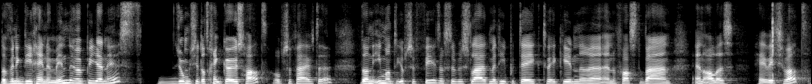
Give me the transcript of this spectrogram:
dan vind ik diegene minder een pianist jongetje dat geen keus had op zijn vijfde, dan iemand die op zijn veertigste besluit met hypotheek, twee kinderen en een vaste baan en alles. Hé, hey, weet je wat?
